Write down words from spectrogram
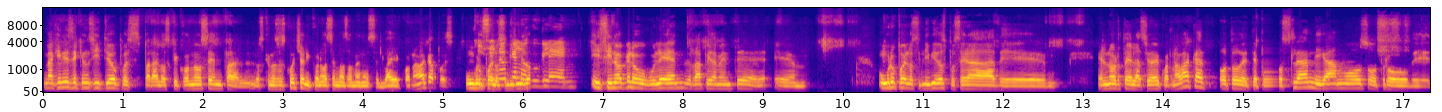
imagínense que un sitio, pues para los que conocen, para los que nos escuchan y conocen más o menos el Valle de Cuernavaca, pues un Y grupo si de los no, que lo googleen. y si no, que lo googleen rápidamente. eh, un grupo de los individuos, pues era de el norte de la ciudad de Cuernavaca, otro de Tepoztlán, digamos, otro de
